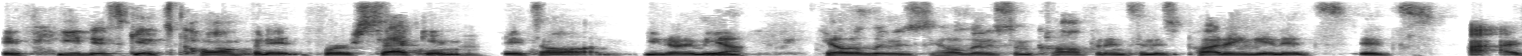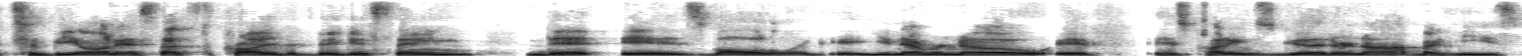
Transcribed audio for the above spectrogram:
if he just gets confident for a 2nd mm-hmm. it's on. You know what I mean? Yeah. He'll lose he'll lose some confidence in his putting, and it's it's I, to be honest, that's probably the biggest thing that is volatile. Like you never know if his putting's good or not, but he's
